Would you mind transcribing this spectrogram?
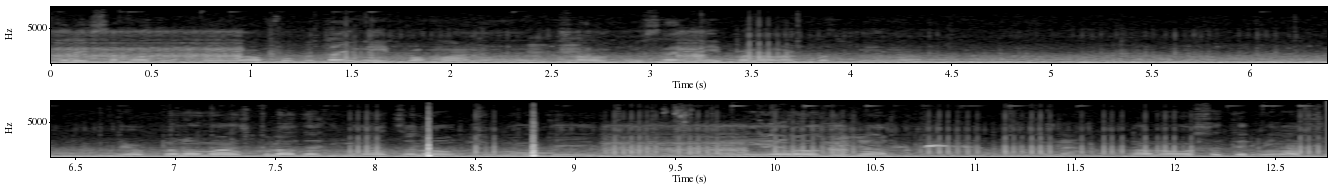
Trebuie să mă duc, au făcut ai mei pe mană, Mhm. s-au dus ai mei până la Cosmina. Eu până m-am sculat de dimineață la 8 jumate, ei erau deja Da. la 9 să terminase.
